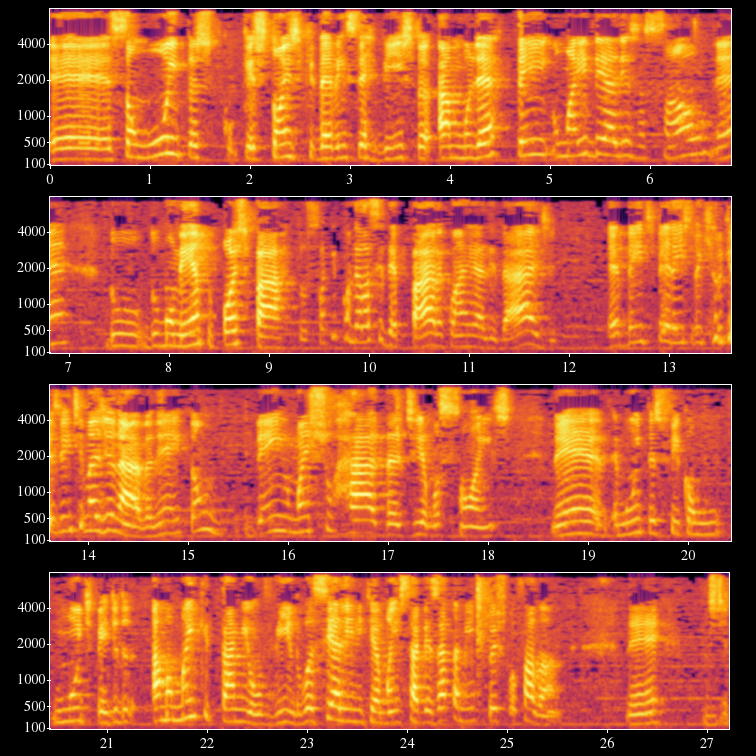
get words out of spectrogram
É, são muitas questões que devem ser vistas. A mulher tem uma idealização né, do, do momento pós-parto, só que quando ela se depara com a realidade, é bem diferente daquilo que a gente imaginava. Né? Então, vem uma enxurrada de emoções. Né? Muitas ficam muito perdidas. A mamãe que está me ouvindo, você, Aline, que é mãe, sabe exatamente o que eu estou falando. Né? De,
